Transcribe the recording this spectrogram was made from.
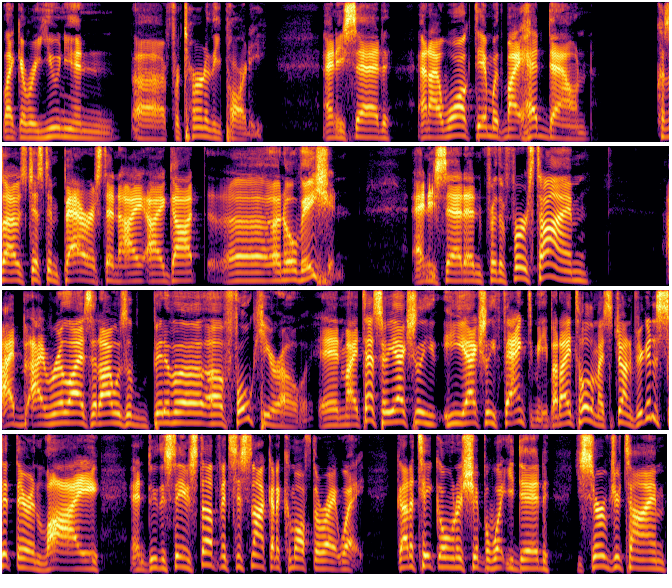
like a reunion uh, fraternity party, and he said, and I walked in with my head down because I was just embarrassed, and I I got uh, an ovation, and he said, and for the first time I, I realized that I was a bit of a, a, folk hero in my test. So he actually he actually thanked me. But I told him, I said, John, if you're going to sit there and lie and do the same stuff, it's just not going to come off the right way. Got to take ownership of what you did. You served your time.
